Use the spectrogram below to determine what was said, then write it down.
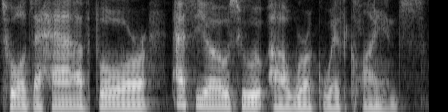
tool to have for SEOs who uh, work with clients.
